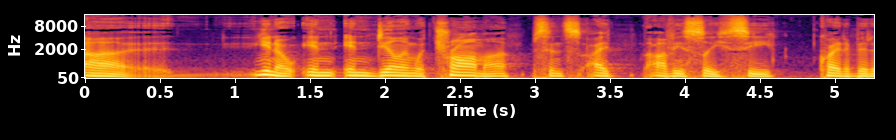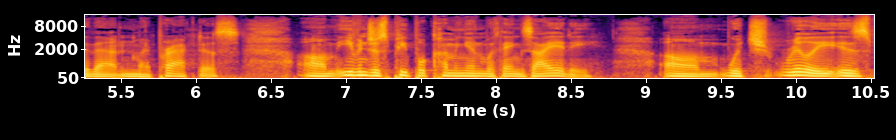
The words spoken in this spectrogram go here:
uh, you know, in in dealing with trauma, since I obviously see quite a bit of that in my practice. Um, even just people coming in with anxiety, um, which really is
